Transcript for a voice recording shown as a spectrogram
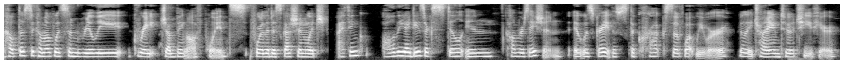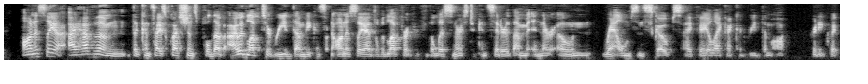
helped us to come up with some really great jumping off points for the discussion, which I think all the ideas are still in conversation. It was great. This is the crux of what we were really trying to achieve here honestly, I have them the concise questions pulled up. I would love to read them because honestly, I would love for, for the listeners to consider them in their own realms and scopes. I feel like I could read them off pretty quickly.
